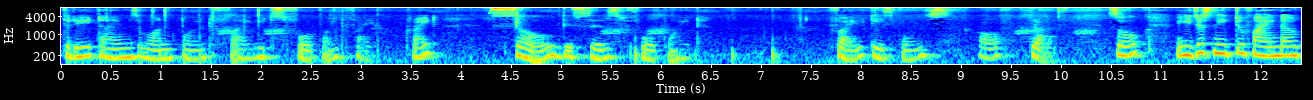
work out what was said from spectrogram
3 times 1.5 it's 4.5 right? So this is 4.5 teaspoons of flour. So you just need to find out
